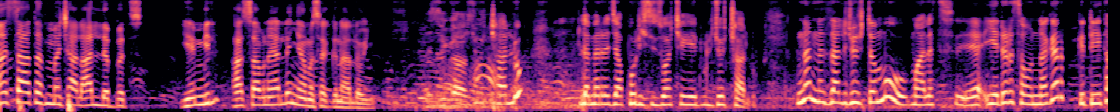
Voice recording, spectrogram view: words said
መሳተፍ መቻል አለበት የሚል ሀሳብ ነው ያለኝ። አመሰግናለሁኝ። ልጆች አሉ ለመረጃ ፖሊስ ይዟቸው የሄዱ ልጆች አሉ እና እነዛ ልጆች ደግሞ ማለት የደረሰውን ነገር ግዴታ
